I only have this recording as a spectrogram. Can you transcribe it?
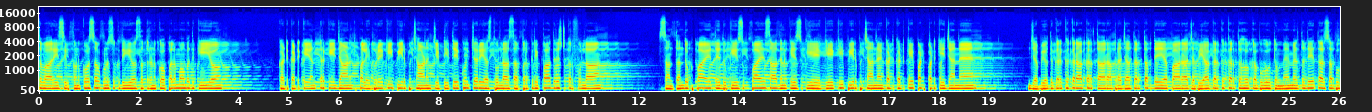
ਸਵਾਰੀ ਸਿਵਕਣ ਕੋ ਸਭ ਗੁਣ ਸੁਖ ਦਿਓ ਸਤਰਨ ਕੋ ਪਲਮੋ ਬਦ ਕੀਓ ਕਟ ਕਟ ਕੇ ਅੰਤਰ ਕੀ ਜਾਣਤ ਭਲੇ ਬੁਰੇ ਕੀ ਪੀਰ ਪਛਾਣ ਚਿੱਟੀ ਤੇ ਕਿਰਪਾ ਦ੍ਰਿਸ਼ਟ ਕਰ ਫੁੱਲਾ। ਸੰਤਨ ਦੁਖ ਪਾਏ ਤੇ ਦੁਖੀ ਸੁਖ ਪਾਏ ਸਾਧਨ ਕੇ ਸੁਖੀ ਏਕ ਏਕੀ ਪੀਰ ਪਛਾਨੈ ਕਟ ਕਟ ਕੇ ਪਟ ਪਟ ਕੇ ਜਾਣੈ। ਜਬ ਯੁਧ ਕਰਖ ਕਰਾ ਕਰਤਾਰਾ ਪ੍ਰਜਾ ਤਰਤਬ ਦੇ ਅਪਾਰਾ ਜਬਿਆ ਕਰਕ ਕਰਤ ਹੋ ਕਬਹੂ ਤੁਮੈ ਮਿਲਤ ਦੇ ਤਰ ਸਭੂ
